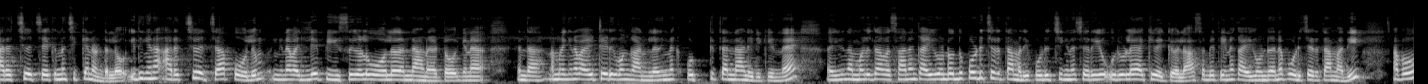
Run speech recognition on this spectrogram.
അരച്ച് വെച്ചേക്കുന്ന ചിക്കൻ ഉണ്ടല്ലോ. ഇതിങ്ങനെ അരച്ച് വെച്ചാൽ പോലും ഇങ്ങനെ വലിയ പീസുകൾ പോലെ തന്നെയാണ് കേട്ടോ. ഇങ്ങനെ എന്താ നമ്മളിങ്ങനെ വഴറ്റിയെടുക്കുമ്പോൾ കാണില്ല. ഇങ്ങനെ പൊട്ടി തന്നെയാണ് ഇരിക്കുന്നത് ഇനി നമ്മളിത് അവസാനം കൈ കൊണ്ടൊന്ന് പൊടിച്ചെടുത്താൽ മതി. പൊടിച്ച് ഇങ്ങനെ ചെറിയ ഉരുളയാക്കി വെക്കുമല്ലോ ആ സമയത്ത് ഇങ്ങനെ കൈ കൊണ്ട് തന്നെ പൊടിച്ചെടുത്താൽ മതി. അപ്പോൾ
